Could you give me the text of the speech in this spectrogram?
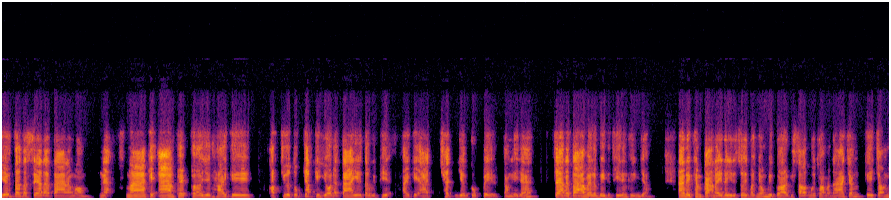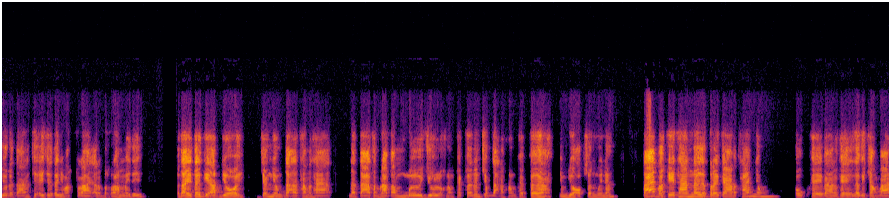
យើងត្រូវតែ share data ហ្នឹងហ្មងអ្នកស្នាគេអាន paper យើងហើយគេអត់ជឿទុកចិត្តគេយក data យើងទៅវិភាគហើយគេអាច check យើងគ្រប់ពេលតោះនិយាយចា data availability ហ្នឹងគឺអញ្ចឹងហើយដូចក្នុងករណីដូច research របស់ខ្ញុំវាក៏ពិសោធន៍មួយធម្មតាអញ្ចឹងគេចង់យក data ធ្វើអីធ្វើទៅខ្ញុំអត់ខ្លាចអត់បារម្ភអីទេ ប៉ុន្តែទៅគេអត់យកទេអញ្ចឹងខ្ញុំដាក់ថាថា data សម្រាប់តែមើលយល់នៅក្នុង paper ហ្នឹងខ្ញុំដាក់នៅក្នុង paper ហើយខ្ញុំយក option មួយហ្នឹងតែបើគេថានៅតែត្រូវការបន្ថែមខ្ញុំ OK បាន OK ឥឡូវគេចង់បាន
